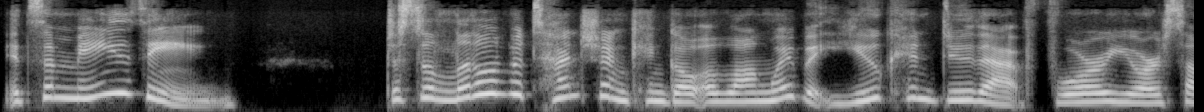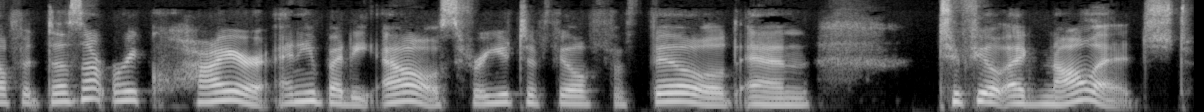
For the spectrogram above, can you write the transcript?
It's amazing. Just a little of attention can go a long way, but you can do that for yourself. It doesn't require anybody else for you to feel fulfilled and to feel acknowledged.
